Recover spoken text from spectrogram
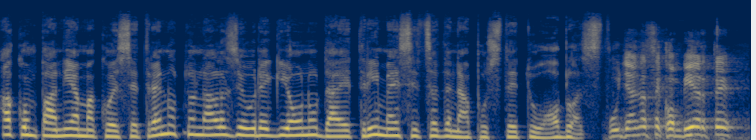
a kompanijama koje se trenutno nalaze u regionu daje tri meseca da napuste tu oblast. Guyana se convierte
